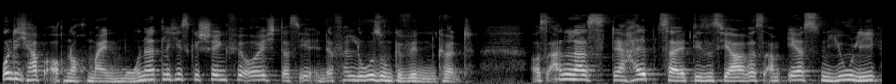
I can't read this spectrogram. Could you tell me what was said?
Und ich habe auch noch mein monatliches Geschenk für euch, das ihr in der Verlosung gewinnen könnt. Aus Anlass der Halbzeit dieses Jahres am 1. Juli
